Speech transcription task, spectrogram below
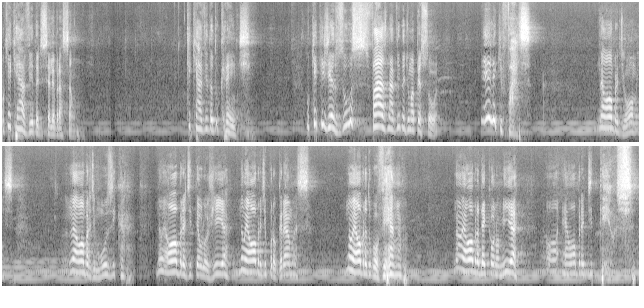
O que é a vida de celebração? O que é a vida do crente? O que que Jesus faz na vida de uma pessoa? Ele é que faz. Não é obra de homens, não é obra de música, não é obra de teologia, não é obra de programas não é obra do governo, não é obra da economia, é obra de Deus.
